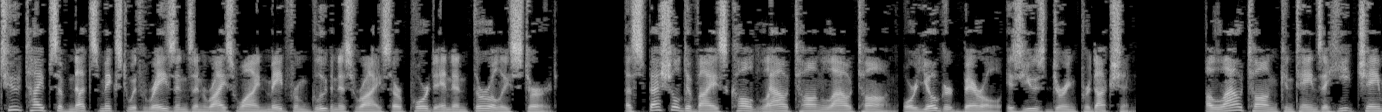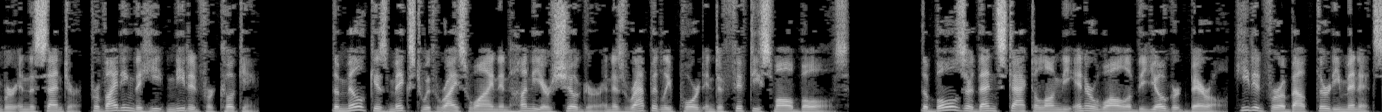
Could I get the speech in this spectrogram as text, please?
Two types of nuts mixed with raisins and rice wine made from glutinous rice are poured in and thoroughly stirred. A special device called lao tong lao tong or yogurt barrel is used during production. A lao tong contains a heat chamber in the center, providing the heat needed for cooking. The milk is mixed with rice wine and honey or sugar and is rapidly poured into 50 small bowls. The bowls are then stacked along the inner wall of the yogurt barrel, heated for about 30 minutes,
